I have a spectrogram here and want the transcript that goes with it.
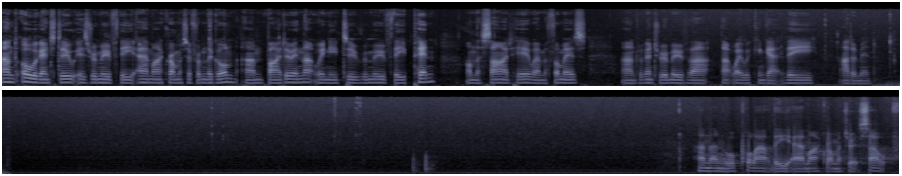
And all we're going to do is remove the air micrometer from the gun and by doing that we need to remove the pin on the side here where my thumb is and we're going to remove that, that way we can get the Adam in. And then we'll pull out the air micrometer itself.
